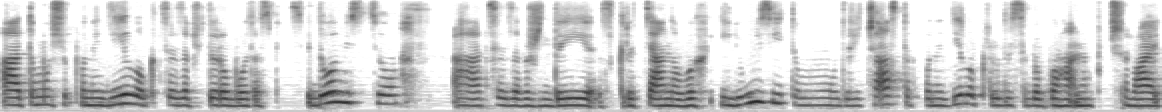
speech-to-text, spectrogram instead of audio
а, тому що понеділок це завжди робота з підсвідомістю, це завжди скриття нових ілюзій, тому дуже часто в понеділок люди себе погано почувають.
